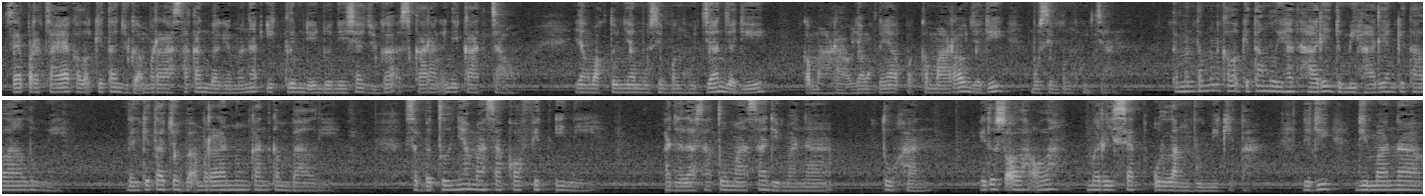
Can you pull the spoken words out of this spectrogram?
Saya percaya kalau kita juga merasakan bagaimana iklim di Indonesia juga sekarang ini kacau. Yang waktunya musim penghujan jadi kemarau, yang waktunya kemarau jadi musim penghujan. Teman-teman, kalau kita melihat hari demi hari yang kita lalui dan kita coba merenungkan kembali, sebetulnya masa COVID ini adalah satu masa di mana Tuhan itu seolah-olah meriset ulang bumi kita. Jadi di mana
